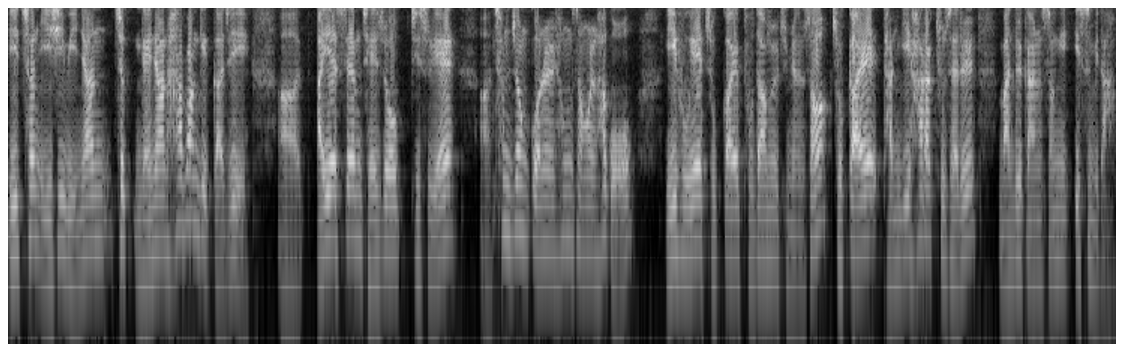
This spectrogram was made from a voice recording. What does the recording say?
2022년 즉 내년 하반기까지 어, ISM 제조업 지수의 어, 천정권을 형성을 하고 이후에 주가에 부담을 주면서 주가의 단기 하락 추세를 만들 가능성이 있습니다.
